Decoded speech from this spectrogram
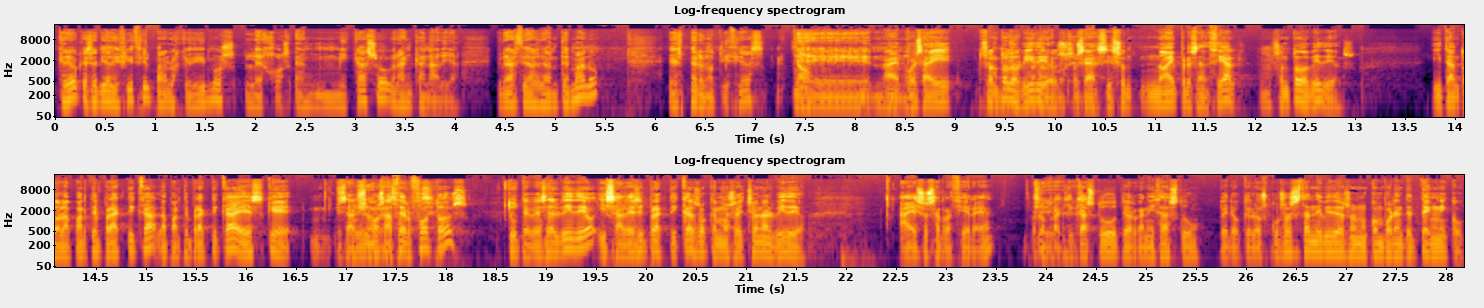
Creo que sería difícil para los que vivimos lejos, en mi caso, Gran Canaria. Gracias de antemano. Espero noticias. No. Eh, pues ahí son todos vídeos. O sea, si son, no hay presencial, son todo vídeos. Y tanto la parte práctica, la parte práctica es que, salimos a hacer fotos, tú te ves el vídeo y sales y practicas lo que hemos hecho en el vídeo. A eso se refiere, ¿eh? lo practicas tú, te organizas tú, pero que los cursos están divididos en un componente técnico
